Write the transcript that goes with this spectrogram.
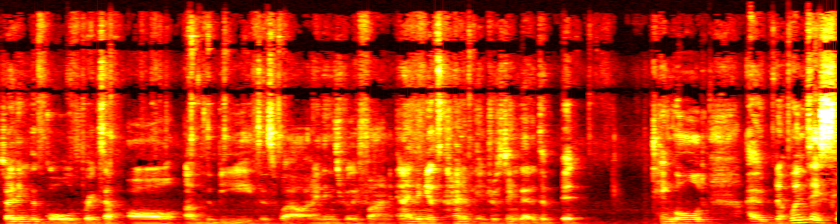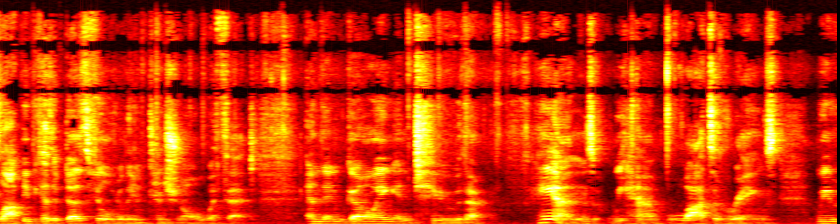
So I think the gold breaks up all of the beads as well. And I think it's really fun. And I think it's kind of interesting that it's a bit tangled. I wouldn't say sloppy because it does feel really intentional with it. And then going into the hands, we have lots of rings we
